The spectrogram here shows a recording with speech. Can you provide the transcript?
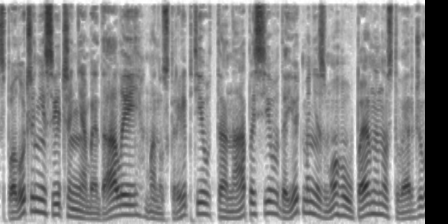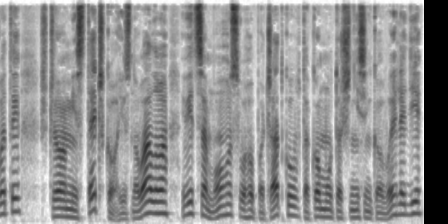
Сполучені свідчення медалей, манускриптів та написів дають мені змогу впевнено стверджувати, що містечко існувало від самого свого початку в такому точнісінько вигляді,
